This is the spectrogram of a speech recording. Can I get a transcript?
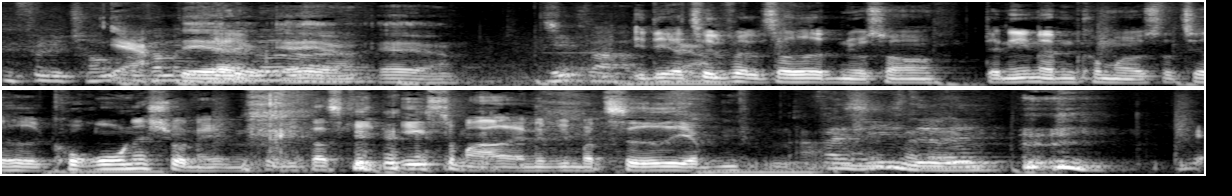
En følge tom, ja, så kan man det er jo, ja, ja, og- ja, ja. I det her ja. tilfælde, så hedder den jo så, den ene af dem kommer jo så til at hedde Coronajournalen, fordi der skete ikke så meget andet, vi måtte sidde hjemme. Præcis, Men, det er øh, det. ja,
